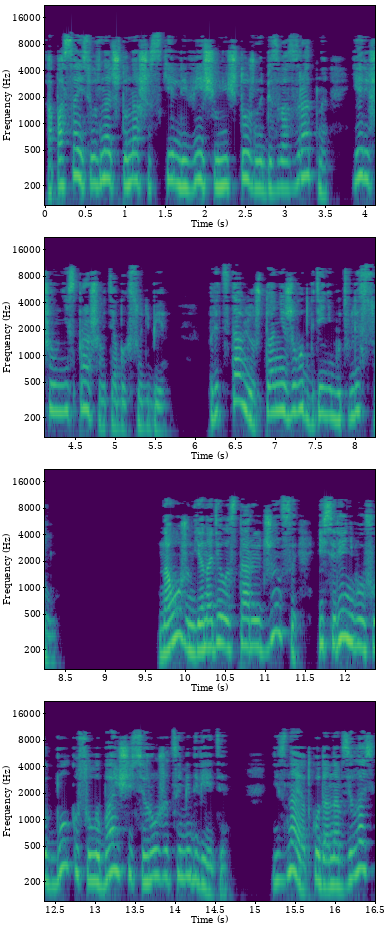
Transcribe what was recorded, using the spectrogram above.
Опасаясь узнать, что наши с Келли вещи уничтожены безвозвратно, я решила не спрашивать об их судьбе. Представлю, что они живут где-нибудь в лесу. На ужин я надела старые джинсы и сиреневую футболку с улыбающейся рожицей медведя. Не знаю, откуда она взялась,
